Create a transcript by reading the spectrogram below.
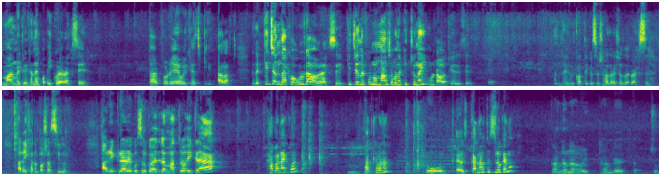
মারমেট এখানে ই করে রাখছে। তারপরে ওই ওইখানে কিচেন দেখো উল্টা ভাবে রাখছে কিচেনের কোনো মাংস বানা কিচ্ছু নাই উল্টা ভাবে থুয়ে দিছে দেখেন কত কিছু সাজায় সাজায় রাখছে। আর এখানে বসা ছিল। আর ইকরারে গোসল করে দিলাম মাত্র। ইকরা খাবা না এখন? ভাত খাবা না? তো কান্না করতেছিল কেন? কান্না না ওই ঠান্ডায় চোখ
